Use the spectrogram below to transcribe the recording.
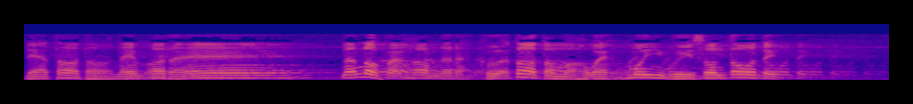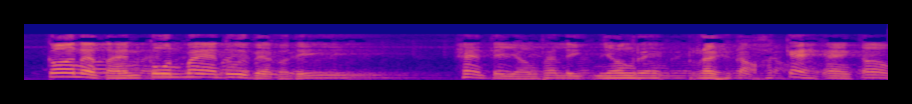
để tao tỏ nem ở ra nó nộp phải hôm rồi đã cứ tao tỏ mà vậy môi vì son to thì con là tàn côn ba tôi về có đi. ហានតែយ៉ងផលិញងរែករើកោហកែអែកំ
